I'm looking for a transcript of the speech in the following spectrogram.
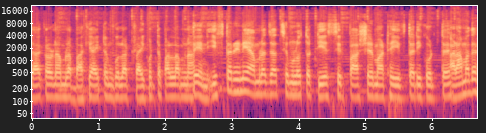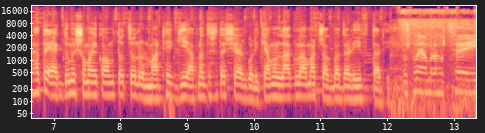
যার কারণে আমরা বাকি আইটেমগুলো ট্রাই করতে পারলাম না। দেন ইফতারি নিয়ে আমরা যাচ্ছি মূলত টিএসসির পাশের মাঠে ইফতারি করতে। আর আমাদের হাতে একদমই সময় কম, তো চলুন মাঠে গিয়ে আপনাদের সাথে শেয়ার করি, কেমন লাগল আমার চকবাজার ইফতারি? প্রথমে আমরা হচ্ছে এই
